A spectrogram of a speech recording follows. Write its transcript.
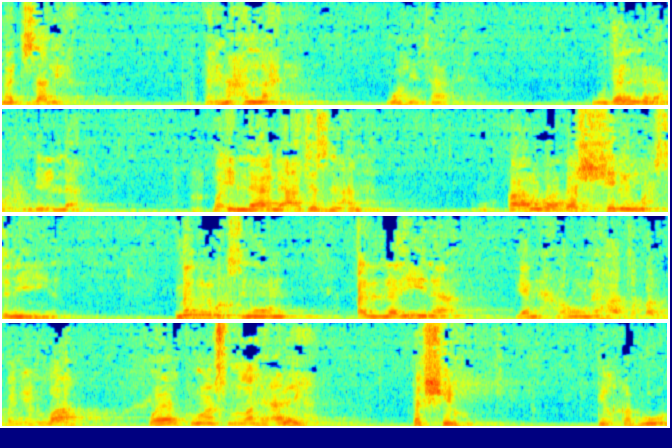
مجزرها يعني محل نحلها وهي ثابتة مذللة والحمد لله وإلا لعجزنا عنها. قال وبشر المحسنين. من المحسنون؟ الذين ينحرونها تقربا إلى الله ويذكرون اسم الله عليها. بشرهم بالقبول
